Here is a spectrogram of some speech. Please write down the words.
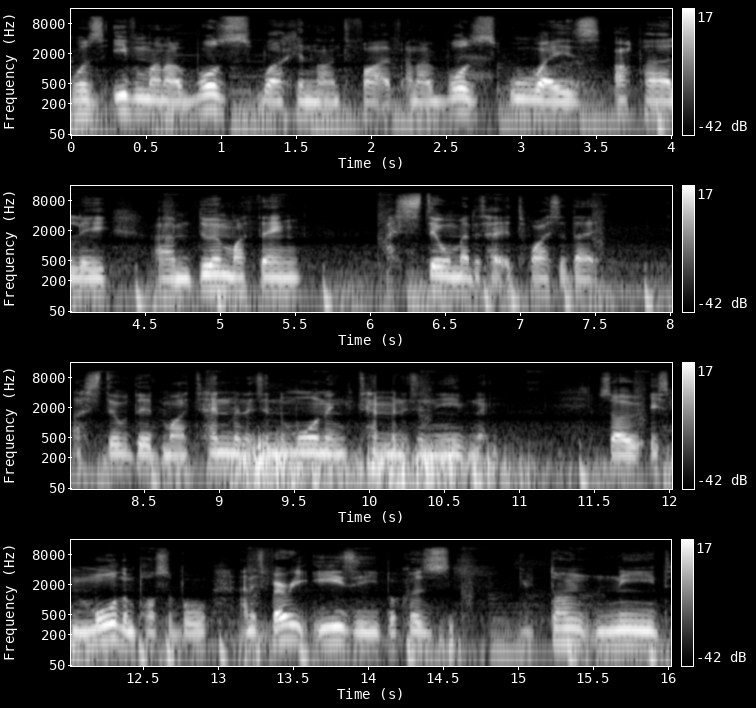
was even when I was working nine to five and I was always up early um, doing my thing, I still meditated twice a day. I still did my 10 minutes in the morning, 10 minutes in the evening. So it's more than possible and it's very easy because you don't need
